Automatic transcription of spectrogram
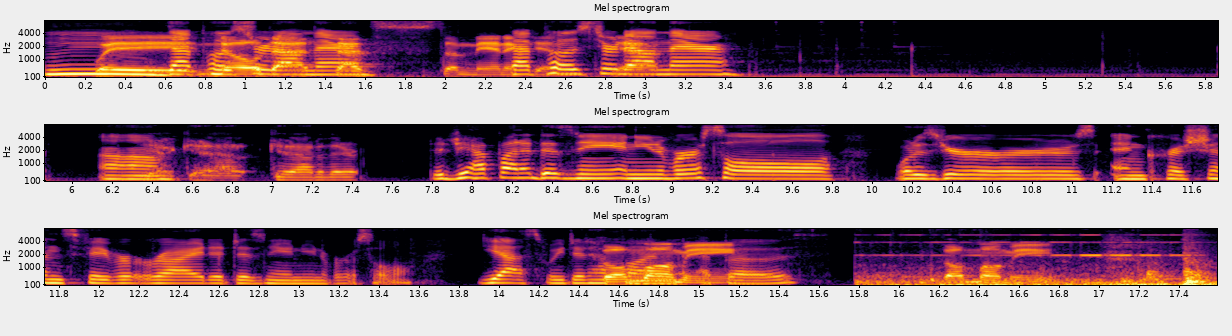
Mm, Wait, that poster no, down that, there. That's the mannequin. that poster yeah. down there. Uh, Yeah, get out, get out of there. Did you have fun at Disney and Universal? What is yours and Christian's favorite ride at Disney and Universal? Yes, we did have The fun Mummy. at both. The Mummy.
